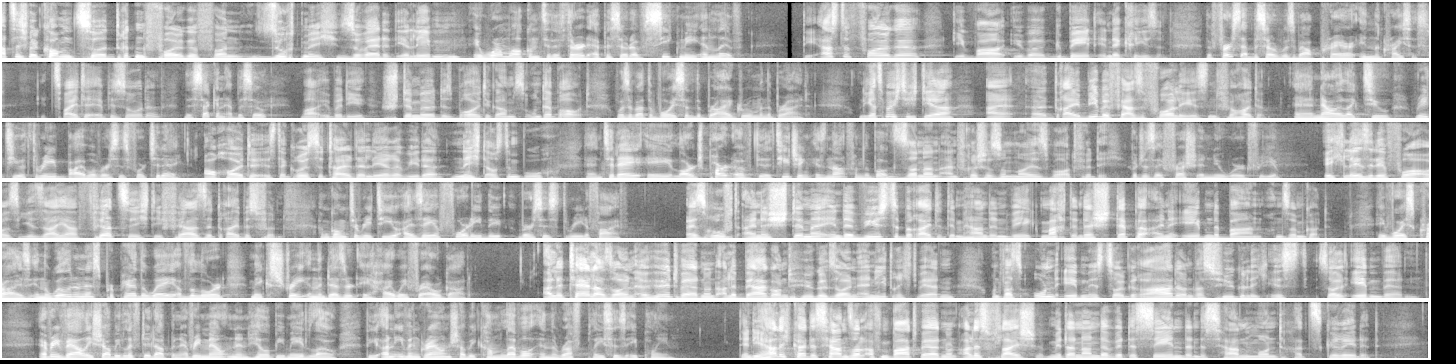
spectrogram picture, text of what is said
Herzlich willkommen zur dritten Folge von Sucht mich, so werdet ihr leben. A warm welcome to the third episode of Seek Me and Live. Die erste Folge, die war über Gebet in der Krise. The first episode was about prayer in the crisis. Die zweite Episode The second episode war über die Stimme des Bräutigams und der Braut. was about the voice of the bridegroom and the bride. Und jetzt möchte ich dir äh, äh, drei Bibelverse vorlesen für heute. And now I'd like to read to you three Bible verses for today. Auch heute ist der größte Teil der Lehre wieder nicht aus dem Buch, And today, a large part of the teaching is not from the book, sondern ein frisches und neues Wort für dich. but just a fresh and new word for you. Ich lese dir vor aus Jesaja 40, die Verse 3 bis 5. I'm going to read to you Isaiah 40, the verses 3 to 5. Es ruft eine Stimme, in der Wüste bereitet dem Herrn den Weg, macht in der Steppe eine ebene Bahn, unserem Gott. A voice cries, In the wilderness, prepare the way of the Lord, make straight in the desert a highway for our God. Alle Täler sollen erhöht werden und alle Berge und Hügel sollen erniedrigt werden, und was uneben ist, soll gerade, und was hügelig ist, soll eben werden. Every valley shall be lifted up, and every mountain and hill be made low. The uneven ground shall become level, and the rough places a plain. Denn die Herrlichkeit des Herrn soll offenbart werden, und alles Fleisch miteinander wird es sehen, denn des Herrn Mund hat's geredet.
